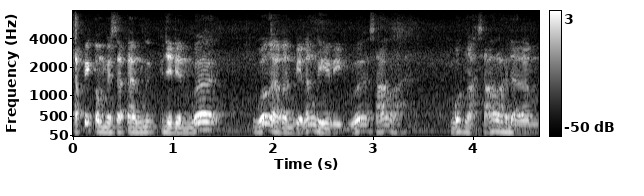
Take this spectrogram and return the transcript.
Tapi kalau misalkan kejadian gue gue nggak akan bilang diri gue salah gue nggak salah dalam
